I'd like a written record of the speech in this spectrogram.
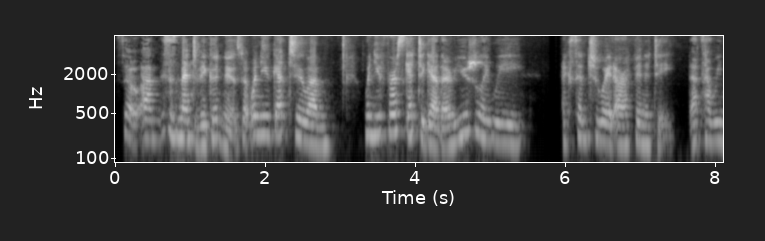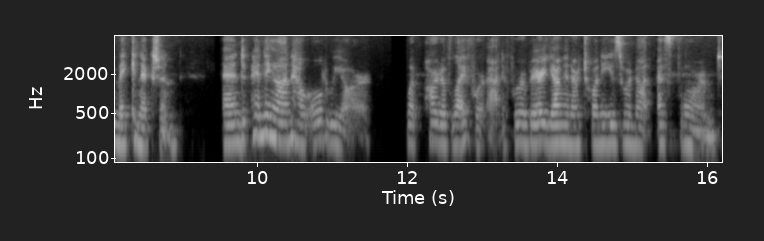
so um, this is meant to be good news, but when you get to um, when you first get together, usually we accentuate our affinity. That's how we make connection. And depending on how old we are, what part of life we're at, if we're very young in our 20s, we're not as formed.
